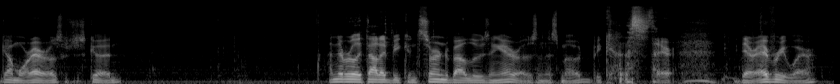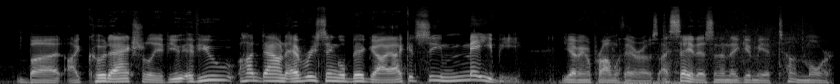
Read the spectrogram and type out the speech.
Got more arrows, which is good. I never really thought I'd be concerned about losing arrows in this mode because they're they're everywhere. But I could actually, if you if you hunt down every single big guy, I could see maybe you having a problem with arrows. I say this, and then they give me a ton more.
